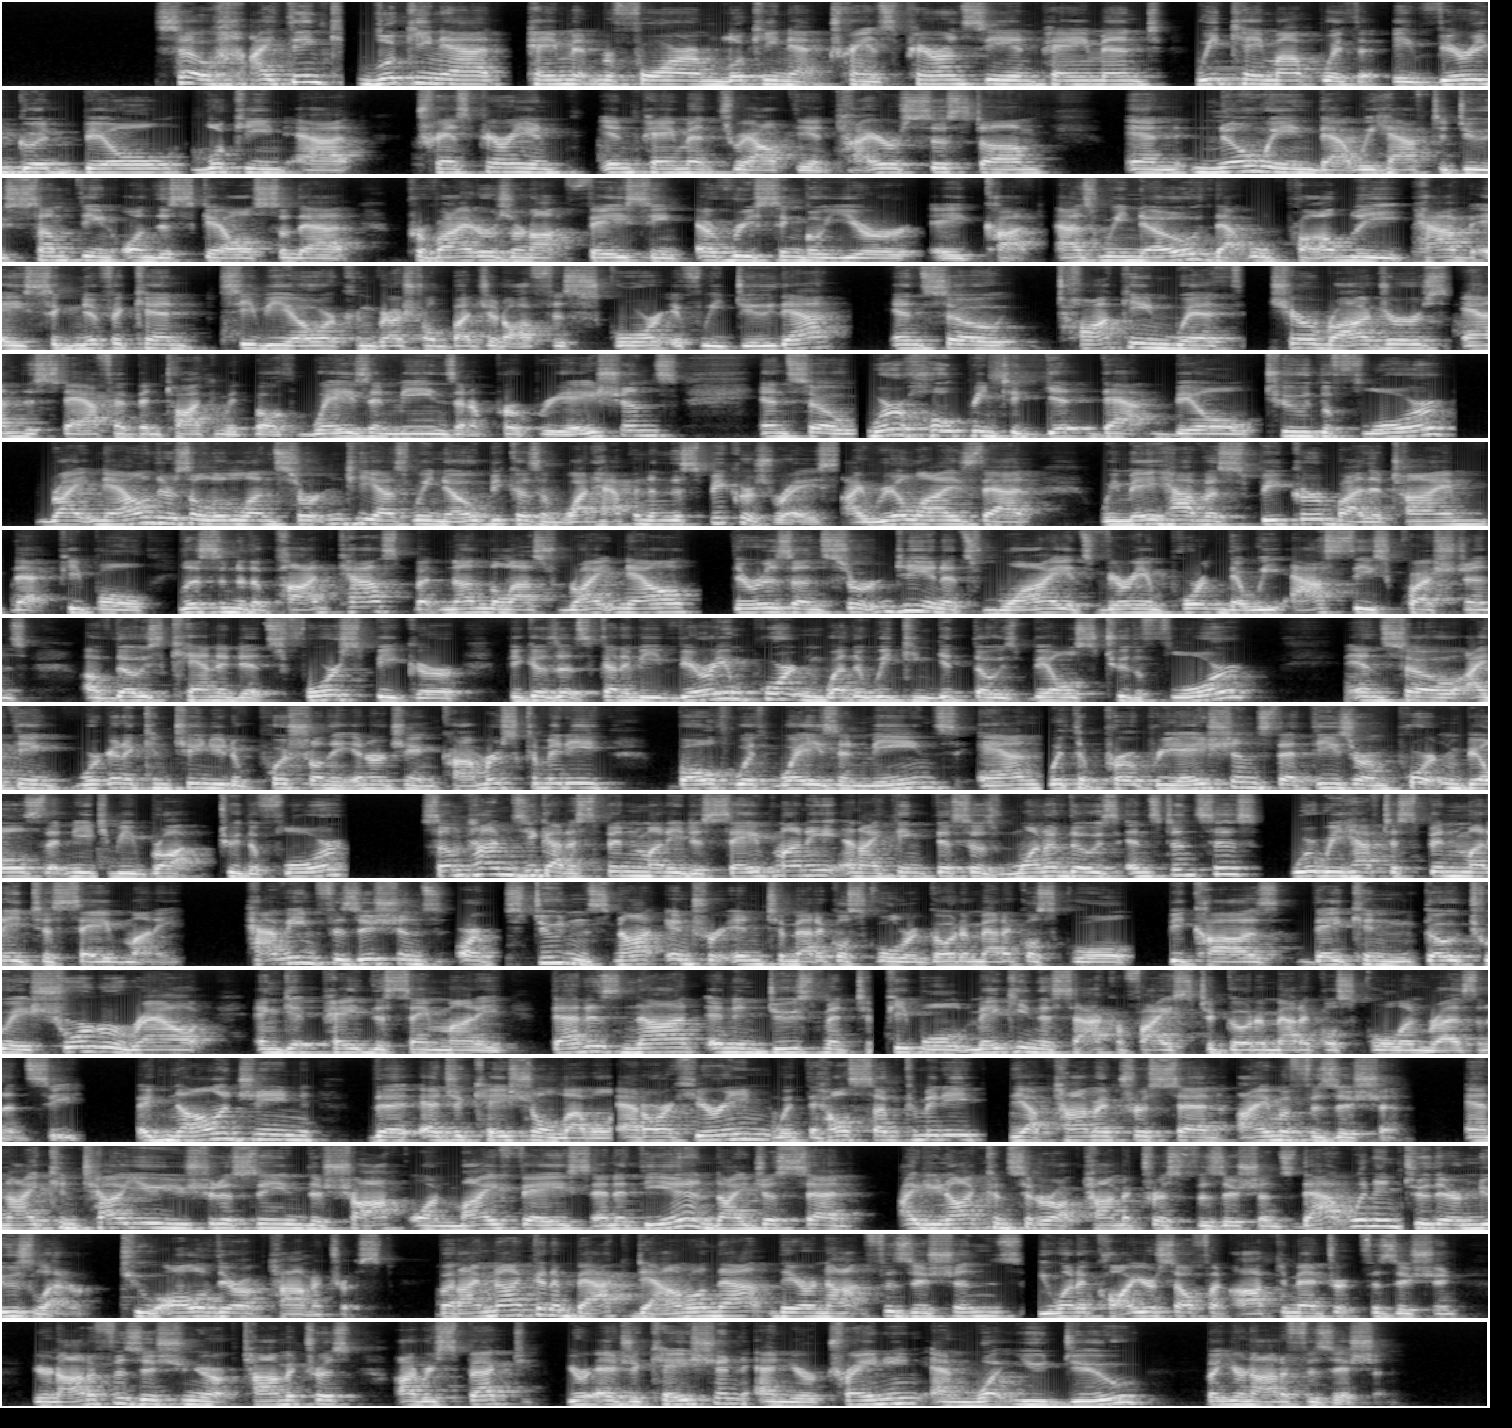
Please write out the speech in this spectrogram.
So I think looking at payment reform, looking at transparency in payment, we came up with a very good bill looking at transparency in payment throughout the entire system and knowing that we have to do something on the scale so that providers are not facing every single year a cut. As we know, that will probably have a significant CBO or Congressional Budget Office score if we do that. And so, talking with Chair Rodgers and the staff have been talking with both Ways and Means and Appropriations. And so, we're hoping to get that bill to the floor right now there's a little uncertainty as we know because of what happened in the speaker's race i realize that we may have a speaker by the time that people listen to the podcast, but nonetheless, right now, there is uncertainty. And it's why it's very important that we ask these questions of those candidates for speaker, because it's going to be very important whether we can get those bills to the floor. And so I think we're going to continue to push on the Energy and Commerce Committee, both with ways and means and with appropriations, that these are important bills that need to be brought to the floor. Sometimes you got to spend money to save money. And I think this is one of those instances where we have to spend money to save money. Having physicians or students not enter into medical school or go to medical school because they can go to a shorter route and get paid the same money. That is not an inducement to people making the sacrifice to go to medical school and residency. Acknowledging the educational level. At our hearing with the health subcommittee, the optometrist said, I'm a physician. And I can tell you, you should have seen the shock on my face. And at the end, I just said, I do not consider optometrists physicians. That went into their newsletter to all of their optometrists. But I'm not going to back down on that. They are not physicians. You want to call yourself an optometric physician. You're not a physician, you're an optometrist. I respect your education and your training and what you do, but you're not a physician.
